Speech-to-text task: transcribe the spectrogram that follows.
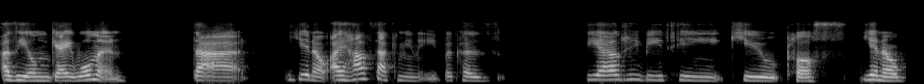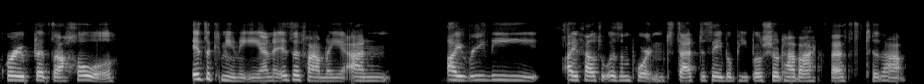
as a young gay woman, that, you know, I have that community because the LGBTQ plus, you know, group as a whole is a community and it is a family. And I really I felt it was important that disabled people should have access to that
